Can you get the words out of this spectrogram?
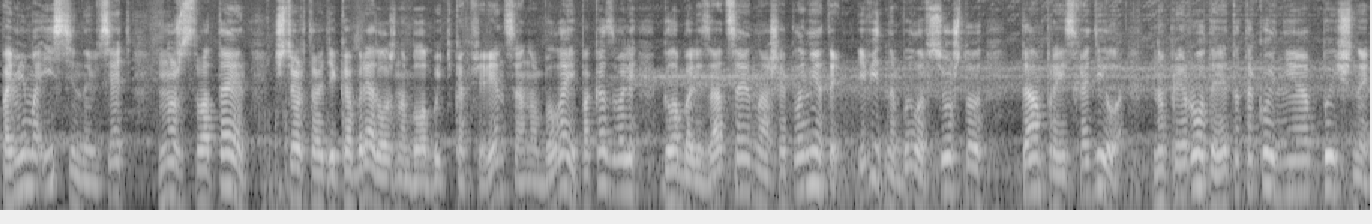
Помимо истины, взять множество тайн, 4 декабря должна была быть конференция, она была, и показывали глобализация нашей планеты. И видно было все, что там происходило. Но природа это такой необычный,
